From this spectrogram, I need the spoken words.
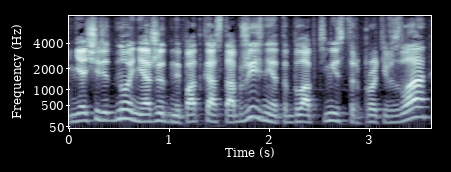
неочередной, неожиданный подкаст об жизни. Это был оптимистр против зла.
